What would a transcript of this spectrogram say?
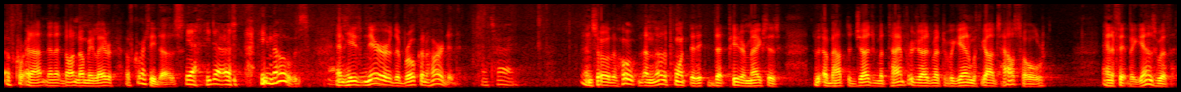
Of course, and then it dawned on me later, of course he does. Yeah, he does. He knows. And he's nearer the brokenhearted. That's right. And so the whole, another point that, it, that Peter makes is about the judgment, time for judgment to begin with God's household. And if it begins with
